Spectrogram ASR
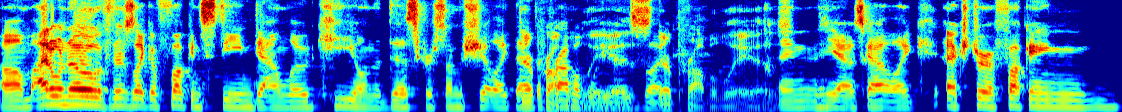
Um, I don't know if there's like a fucking Steam download key on the disc or some shit like that. there there probably, is. but there probably is. and yeah, it's got like extra fucking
